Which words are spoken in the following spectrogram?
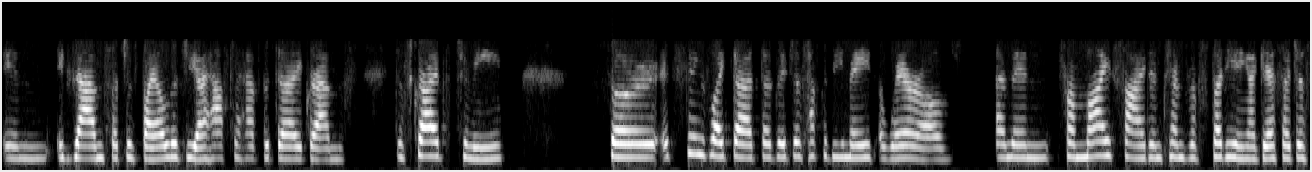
in exams such as biology, I have to have the diagrams described to me. So it's things like that that they just have to be made aware of. And then from my side, in terms of studying, I guess I just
